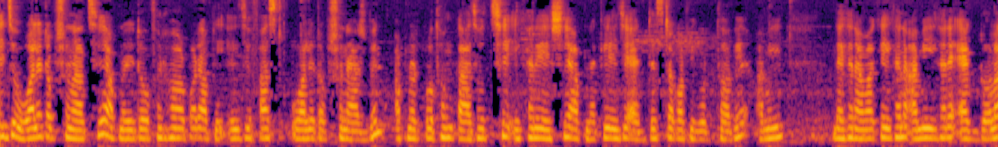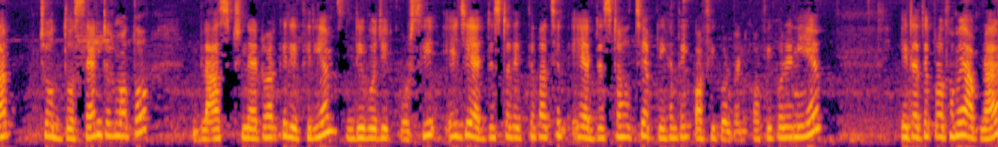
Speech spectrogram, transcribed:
এই যে ওয়ালেট অপশন আছে, আপনার এটা ওপেন হওয়ার পরে আপনি এই যে ফার্স্ট ওয়ালেট অপশনে আসবেন। আপনার প্রথম কাজ হচ্ছে এখানে এসে আপনাকে এই যে অ্যাড্রেসটা কপি করতে হবে। আমি, দেখেন আমাকে এখানে, আমি এখানে এক ডলার চোদ্দ সেন্টের মতো ব্লাস্ট নেটওয়ার্কের ইথেরিয়াম ডিপোজিট করছি। এই যে অ্যাড্রেসটা দেখতে পাচ্ছেন, এই অ্যাড্রেসটা হচ্ছে আপনি এখান থেকে কপি করবেন। কপি করে নিয়ে এটাতে প্রথমে আপনার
